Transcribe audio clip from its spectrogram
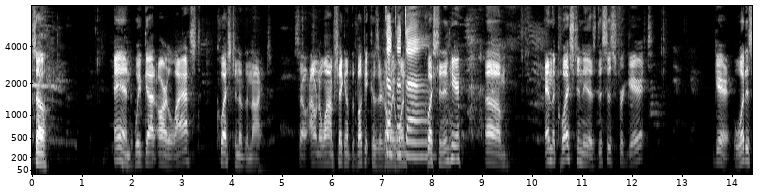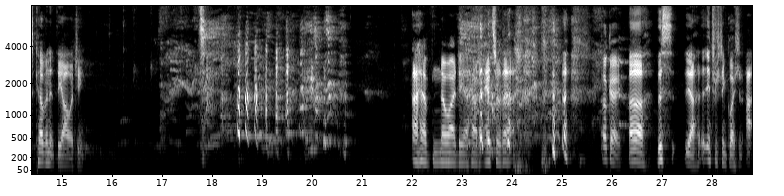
So, and we've got our last question of the night. So I don't know why I'm shaking up the bucket because there's only one question in here. Um, and the question is: This is for Garrett. Garrett, what is covenant theology? I have no idea how to answer that. okay. Uh, this, yeah, interesting question. I,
